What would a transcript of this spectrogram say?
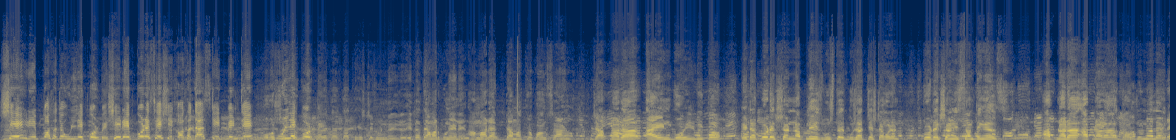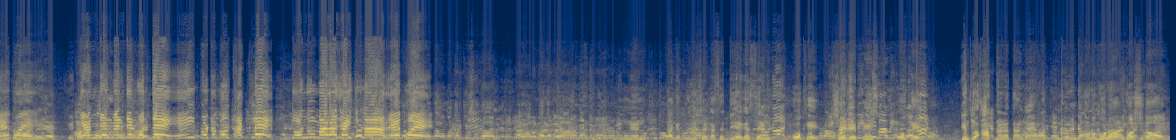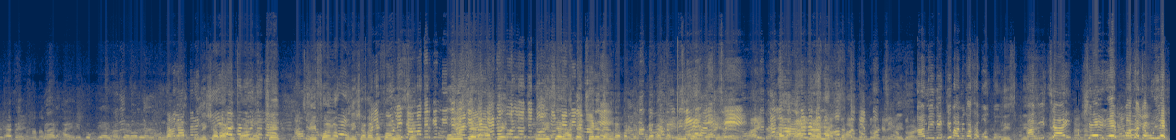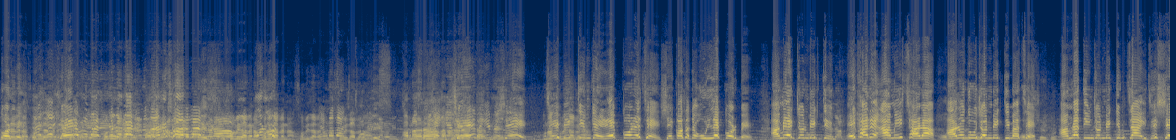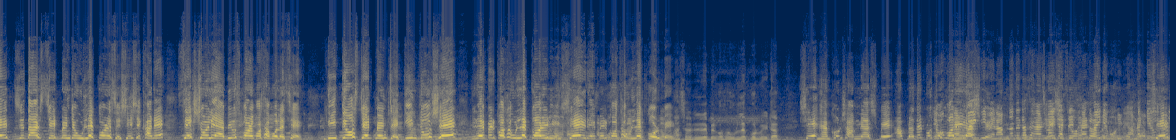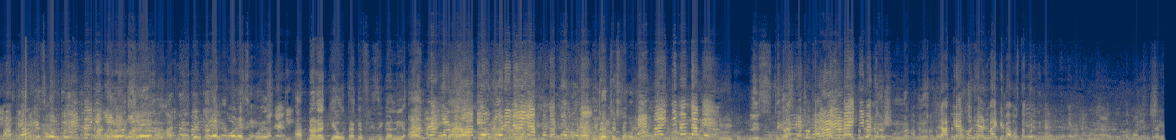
সে রেপ কথাটা উল্লেখ করবে। সে রেপ করেছে সে কথাটা স্টেটমেন্টে উল্লেখ করবে। তার- থেকে স্টেটমেন্ট নেই। এটা- এটাতে আমার কোনো নেই। আমার একটা মাত্র কনসার্ন যে আপনারা আইন বহির্ভূত এটা প্রোটেকশন না। প্লিজ বুঝতে বুঝার চেষ্টা করেন। প্রোটেকশন ইজ সামথিং এলস আপনারা আপনারা দশজন মিলে ক্যান্টনমেন্টের মধ্যে এই প্রোটোকল থাকলে তনু মারা যাইতো না রেপ হয়ে তাকে পুলিশের কাছে দিয়ে গেছেন। ওকে সে রেপিস্ট ওকে। কিন্তু আপনারা তার গায়ে হাত তুলবেন কোনো খুন হয় ধর্ষিত হয়। তার আইনি প্রক্রিয়ায় বিচার হবে নতুন ভাবে পুলিশ আবার রিফর্ম হচ্ছে রিফর্ম পুলিশ আবার রিফর্ম হচ্ছে পুলিশের হাতে পুলিশের হাতে ছেড়ে দেন ব্যাপারটা ব্যাপারটা পুলিশের হাতে ছেড়ে দেন। তাহলে আপনারা মারতে চাচ্ছেন আমি ভিকটিম আমি কথা বলব. আমি চাই সে রেপ কথাটা উল্লেখ করবে। ছবি যাবে না ছবি যাবে না। ছবি যাবে না ছবি যাবে না আপনারা সে সে যে ভিকটিমকে রেপ করেছে সে কথাটা উল্লেখ করবে। আমি একজন ভিকটিম এখানে আমি ছাড়া আরও দুজন ভিকটিম আছে। আমরা তিনজন ভিকটিম চাই যে সে যে তার স্টেটমেন্টে উল্লেখ করেছে সে সেখানে সেক্সুয়ালি অ্যাবিউজ করার কথা বলেছে। দ্বিতীয় স্টেটমেন্টে কিন্তু সে রেপের কথা উল্লেখ করেনি সে রেপের কথা উল্লেখ করবে। আচ্ছা রেপের কথা উল্লেখ করবে এটা সে এখন সামনে আসবে আপনাদের প্রটোকলে আসবে। আপনাদের কাছে হ্যান্ড মাইক আছে হ্যান্ড মাইকে বলবে আমরা কেউ সে পাবলিকলি বলবে। আপনাদের রেপ করেছে। আপনারা কেউ তাকে ফিজিক্যালি আর কোনো গায়ে হাত করি নাই, আপনারা বুঝার চেষ্টা করেন। হ্যান্ড মাইক দিবেন তাকে। প্লিজ ঠিক আছে। তাকে এখন হ্যান্ড মাইকের দিবেন ওকে। আসুন ওনাকে ওনাকে তাকে এখন হ্যান্ড ব্যবস্থা করে দিবেন। বলেন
